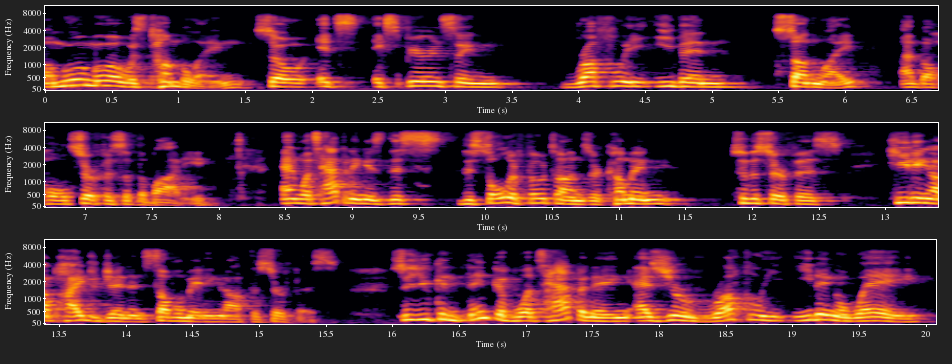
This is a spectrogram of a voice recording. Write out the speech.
Oumuamua was tumbling, so it's experiencing roughly even sunlight on the whole surface of the body. And what's happening is this the solar photons are coming to the surface, heating up hydrogen and sublimating it off the surface. So you can think of what's happening as you're roughly eating away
